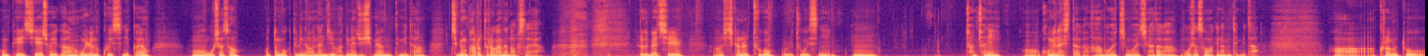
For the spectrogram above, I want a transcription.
홈페이지에 저희가 올려놓고 있으니까요. 어, 오셔서 어떤 곡들이 나왔는지 확인해 주시면 됩니다. 지금 바로 들어가면 없어요. 그래도 며칠 어, 시간을 두고 올려두고 있으니 음, 천천히 어, 고민하시다가 아 뭐했지 뭐했지 하다가 오셔서 확인하면 됩니다. 아 그러면 또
